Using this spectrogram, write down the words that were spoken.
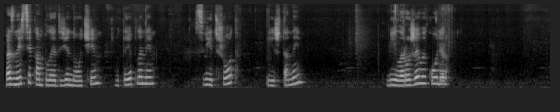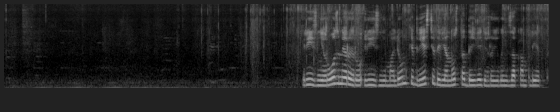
По знижці комплект жіночий, утеплений, світшот і штани. Біло-рожевий колір. Різні розміри, різні малюнки 299 гривень за комплект.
